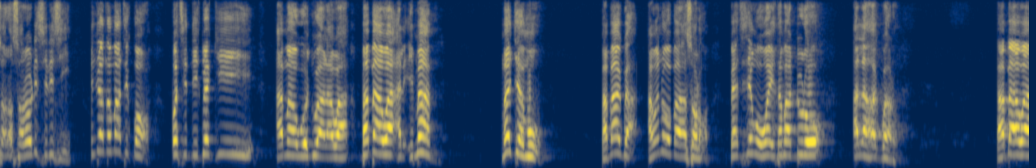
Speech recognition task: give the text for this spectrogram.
sọ̀rọ̀sọ̀rọ̀ oríṣiríṣi. Níjọ́ tó bá ti pọ̀ ó ti di pé kí a máa wojú ara wa. Bàbá wa al-imam májẹ̀mú bàbá àgbà àwọn náà bá a sọ̀rọ̀. Bẹ́ẹ̀ ti ṣe ń wò wọ́n yìí tán bá dúró Allahu bàbá wa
